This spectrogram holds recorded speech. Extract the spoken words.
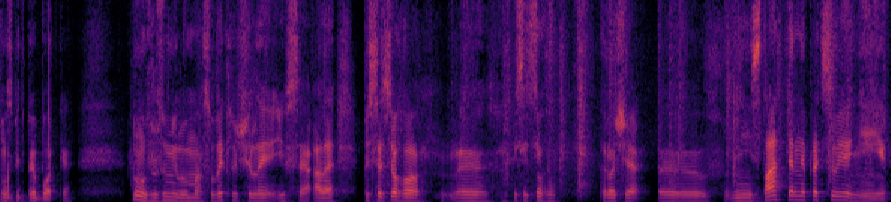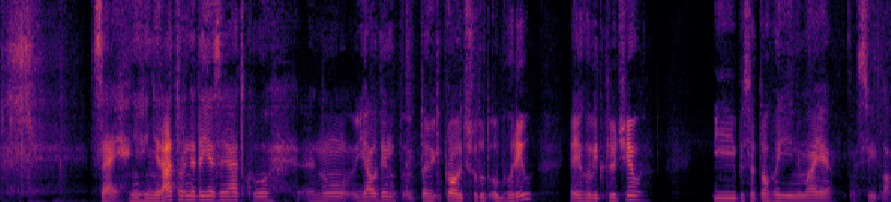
ну, з-під приборки. Ну, зрозуміло, масу виключили і все. Але після цього, е, після цього, коротше, е, ні стартер не працює, ні цей, ні генератор не дає зарядку. Е, Ну, я один той провід, що тут обгорів, я його відключив, і після того їй немає світла.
